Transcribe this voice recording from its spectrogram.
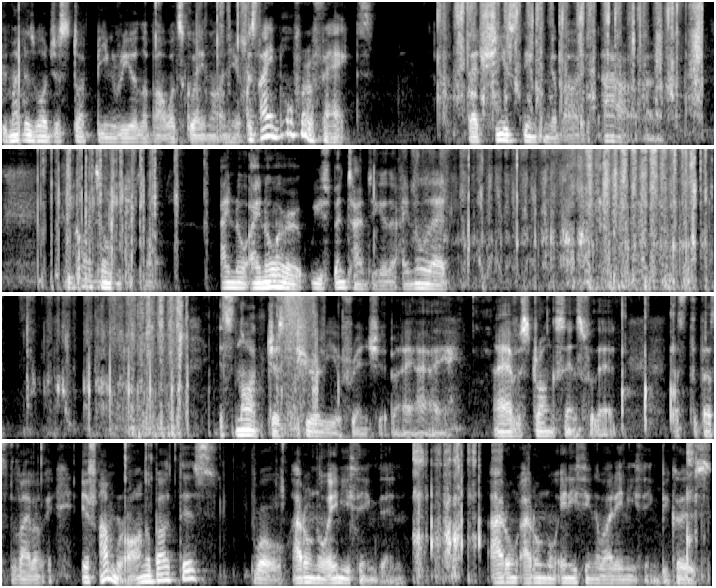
We might as well just start being real about what's going on here. Because I know for a fact, that she's thinking about it. Ah, you can't tell me she's not. I know, I know her. We spent time together. I know that it's not just purely a friendship. I, I, I have a strong sense for that. That's the that's the vibe. If I'm wrong about this, bro, I don't know anything. Then I don't I don't know anything about anything because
